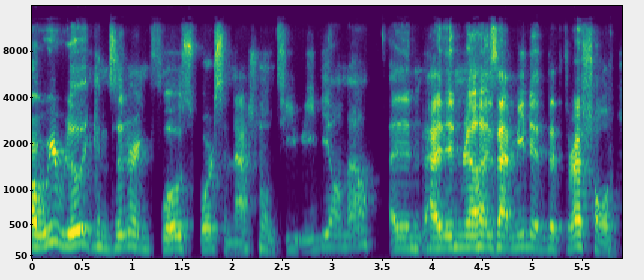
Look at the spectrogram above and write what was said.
Are we really considering FloSports a national TV deal now? I didn't. I didn't realize that needed the threshold.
